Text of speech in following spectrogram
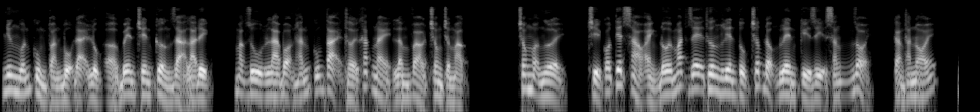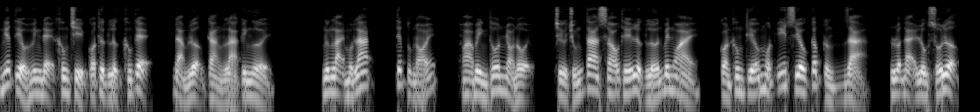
nhưng muốn cùng toàn bộ đại lục ở bên trên cường giả là địch mặc dù là bọn hắn cũng tại thời khắc này lâm vào trong trầm mặc. Trong mọi người, chỉ có tiết xảo ảnh đôi mắt dễ thương liên tục chấp động lên kỳ dị sáng giỏi, cảm thán nói nghiết tiểu huynh đệ không chỉ có thực lực không tệ, đảm lượng càng là kinh người. Ngừng lại một lát, tiếp tục nói, hòa bình thôn nhỏ nội, trừ chúng ta sau thế lực lớn bên ngoài, còn không thiếu một ít siêu cấp cường giả, luận đại lục số lượng,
